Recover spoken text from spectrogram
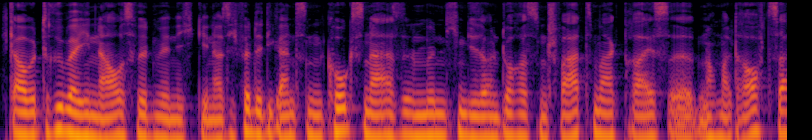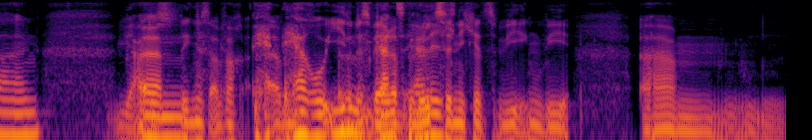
Ich glaube, darüber hinaus würden wir nicht gehen. Also ich finde, die ganzen Koksnase in München, die sollen durchaus einen Schwarzmarktpreis äh, nochmal draufzahlen. Ja, das ähm, Ding ist einfach. Ähm, Heroin, also das wäre blödsinnig jetzt wie irgendwie ähm,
